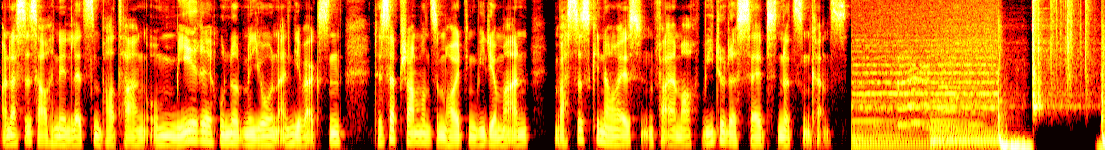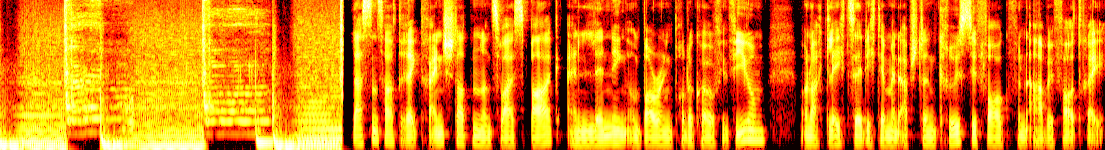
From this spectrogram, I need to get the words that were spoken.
Und das ist auch in den letzten paar Tagen um mehrere hundert Millionen angewachsen. Deshalb schauen wir uns im heutigen Video mal an, was das genau ist und vor allem auch, wie du das selbst nutzen kannst. Lass uns auch direkt reinstarten und zwar Spark, ein Lending- und Borrowing-Protokoll auf Ethereum und auch gleichzeitig der mit Abstand größte Fork von ABV3.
